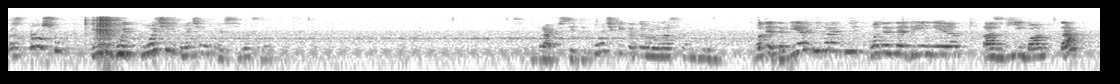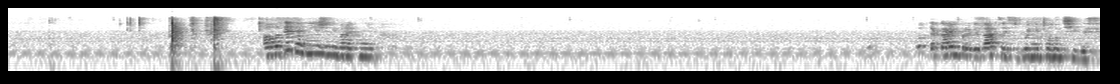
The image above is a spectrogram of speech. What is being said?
раскрашу. И он будет очень-очень красиво смотреться. Убрать все эти точки, которые у нас там были. Вот это верхний воротник, вот эта линия а, сгиба, да? А вот это нижний воротник. Вот такая импровизация сегодня получилась.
